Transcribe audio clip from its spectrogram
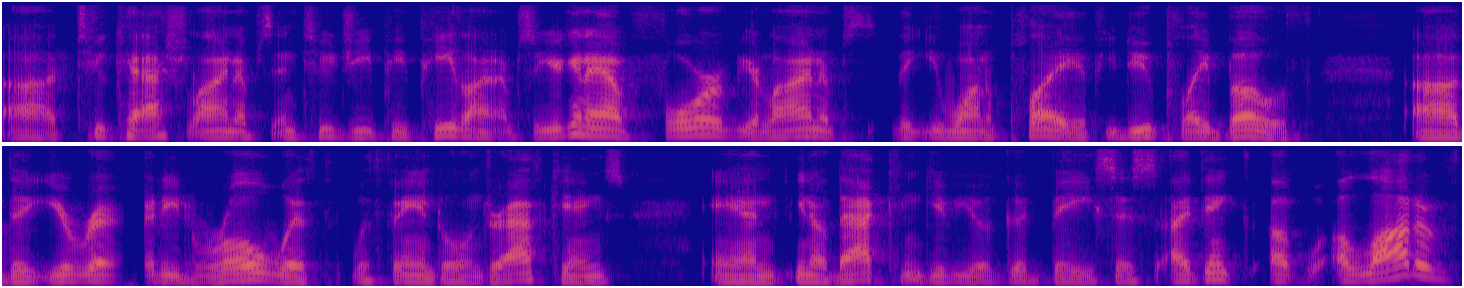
uh, two cash lineups and two GPP lineups. So you're going to have four of your lineups that you want to play if you do play both uh, that you're ready to roll with with FanDuel and DraftKings. And you know that can give you a good basis. I think a, a lot of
